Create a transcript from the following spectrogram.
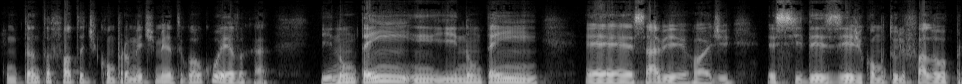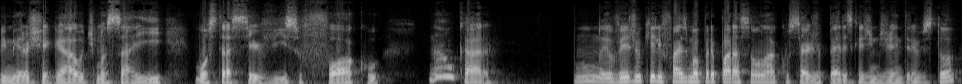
com tanta falta de comprometimento igual o Cueva, cara. E não tem e, e não tem, é, sabe, Rod, esse desejo, como o Túlio falou, primeiro a chegar, último a sair, mostrar serviço, foco. Não, cara. Eu vejo que ele faz uma preparação lá com o Sérgio Pérez, que a gente já entrevistou.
